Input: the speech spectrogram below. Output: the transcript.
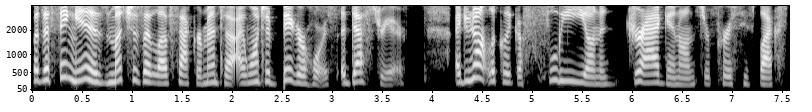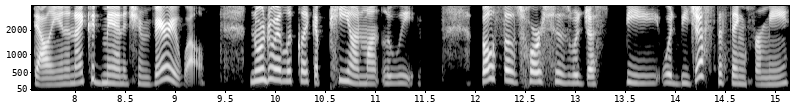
But the thing is, much as I love Sacramento, I want a bigger horse, a destrier. I do not look like a flea on a dragon on Sir Percy's black stallion, and I could manage him very well. Nor do I look like a pea on Montlouis. Both those horses would just be would be just the thing for me.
